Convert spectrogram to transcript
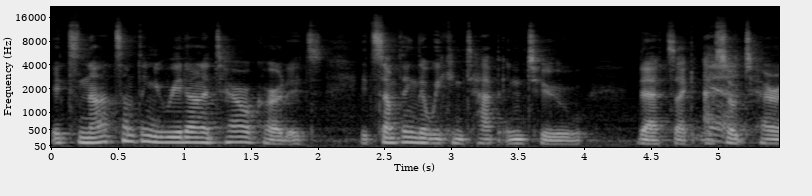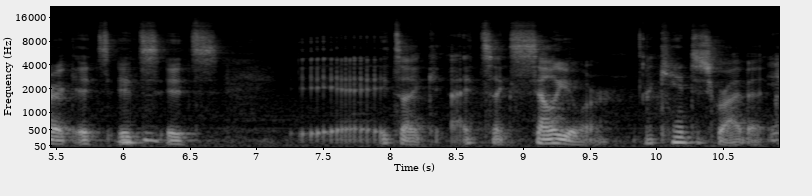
It's not something you read on a tarot card. It's it's something that we can tap into. That's like Yeah. esoteric. It's mm-hmm. it's it's it's like it's like cellular. I can't describe it. Yeah.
